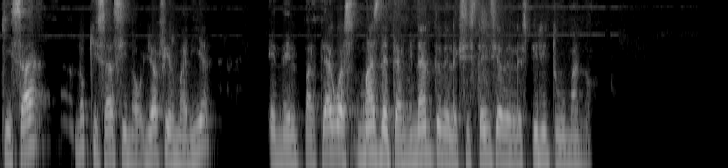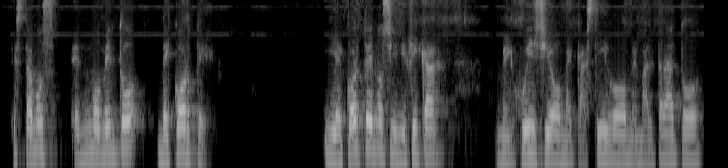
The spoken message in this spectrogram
Quizá, no quizá, sino yo afirmaría en el parteaguas más determinante de la existencia del espíritu humano. Estamos en un momento de corte, y el corte no significa me enjuicio, me castigo, me maltrato,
